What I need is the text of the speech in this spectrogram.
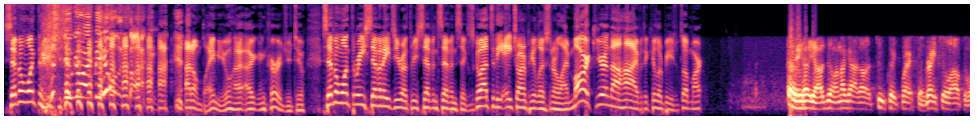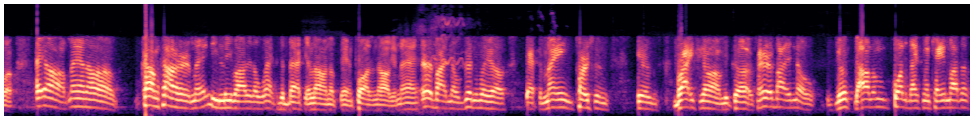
713. you go at me all the time. I don't blame you. I, I encourage you to. 713 780 3776. Let's go out to the HRP listener line. Mark, you're in the hive with the Killer Bees. What's up, Mark? Hey, how y'all doing? I got uh, two quick questions. Great show out there. Hey, uh, man, uh, Colin Cowherd, man, you leave all that whack the back of lawn up there in Portland, man. Everybody know good and well that the main person is Bryce Young because everybody know just all them quarterbacks that came out of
